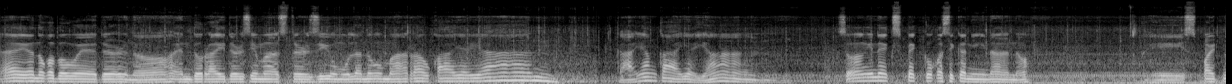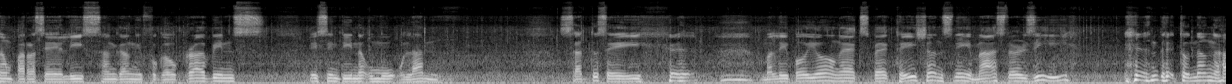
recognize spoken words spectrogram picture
ay ano ka ba weather no? Endo rider si Master Z umulan o umaraw. Kaya yan. Kayang kaya yan. So ang in-expect ko kasi kanina no is part ng Paracelis hanggang Ifugao province is hindi na umuulan. Sad to say mali po yung expectations ni Master Z. And ito na nga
